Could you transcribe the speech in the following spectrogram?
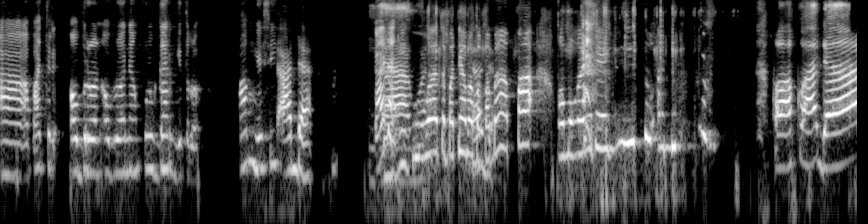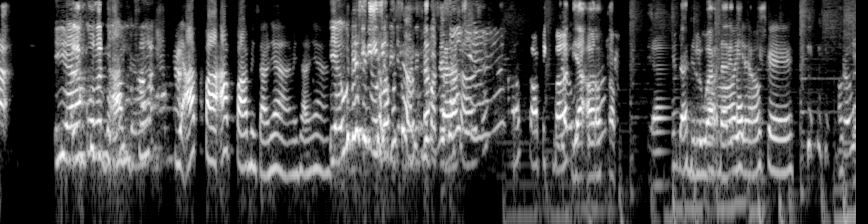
uh, apa obrolan-obrolan yang vulgar gitu loh. Paham gak sih? Gak ada. Gak ada. Ya, gua tempatnya sama bapak-bapak. Ngomongannya kayak gitu aduh. Kalau aku ada. Iya, lingkungan ada. Ya apa, apa misalnya, misalnya. Ya udah sih, kenapa sih harus dipakai Out topik banget. Ya, out of topic. Ya, udah di luar oh, dari topik. Oh iya, oke. Oke.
